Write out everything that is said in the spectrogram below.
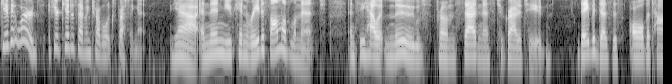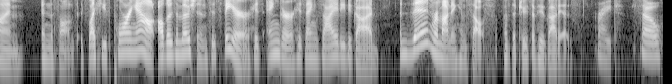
Give it words if your kid is having trouble expressing it. Yeah, and then you can read a psalm of lament and see how it moves from sadness to gratitude. David does this all the time in the Psalms. It's like he's pouring out all those emotions, his fear, his anger, his anxiety to God, and then reminding himself of the truth of who God is. Right. So,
